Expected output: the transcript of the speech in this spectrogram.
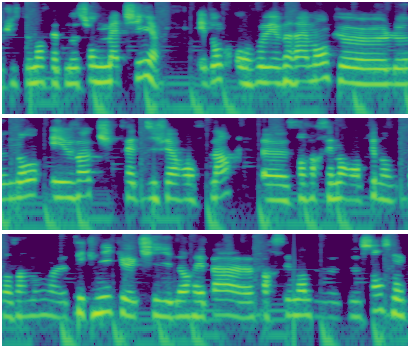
justement cette notion de matching. Et donc, on voulait vraiment que le nom évoque cette différence-là. sans forcément rentrer dans, un nom technique qui n'aurait pas forcément de, sens. Donc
